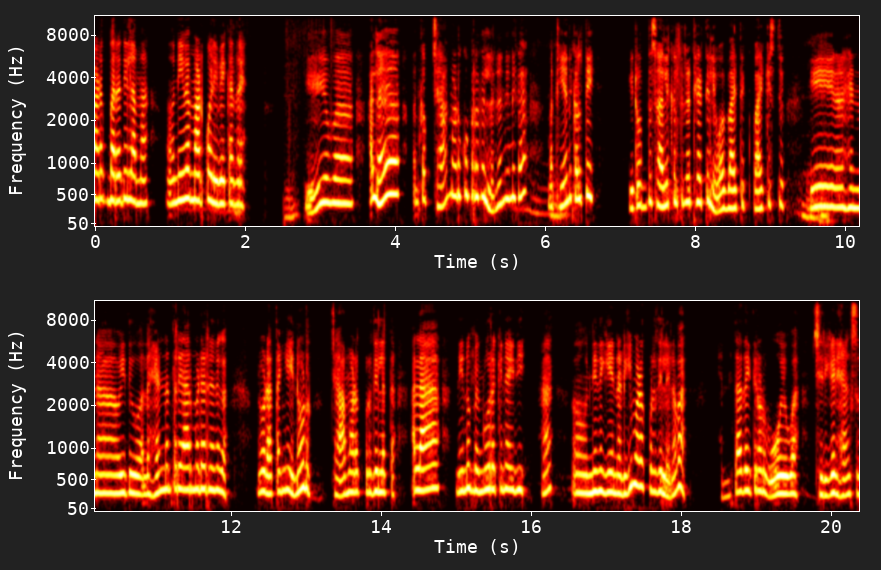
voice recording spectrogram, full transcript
ಮಾಡಕ್ಕೆ ಬರೋದಿಲ್ಲಮ್ಮ. ನೀವೇ ಮಾಡ್ಕೊಳ್ಳಿ ಬೇಕಂದ್ರೆ. ಏಯವ್ವ ಅಲ್ಲ ಒಂದು ಕಪ್ ಚಾ ಮಾಡ್ಕೊ ಬರೋದಿಲ್ಲ ನಿನಗೆ? ಮತ್ತೆ ಏನು ಕಲ್ತಿ? ಇಟ್ಟೊದ್ದು ಸಾಲಿ ಕಲ್ತಿರ ಹೇಳ್ತಿಲ್ಲ ಬಾಯ್ ಬಾಯ್ತಿಕ್ ಬಾಯ್ಕಿಸ್ತು. ಏ ಹೆಣ್ಣ ಇದು ಅಲ್ಲ ಹೆಣ್ಣಂತಾರೆ ಯಾರು ಮಾಡ್ಯಾರ ನನಗೆ? ನೋಡ ತಂಗಿ ನೋಡು ಚಾ ಮಾಡಕ್ಕೆ ಬರೋದಿಲ್ಲತ್ತ ಅಲ್ಲ ನೀನು ಬೆಂಗಳೂರಕ್ಕಿನ ಇದಿ ಹಾಂ? ನಿನಗೇನು ಅಡುಗೆ ಮಾಡಕ್ಕೆ ಬರೋದಿಲ್ಲನವ ಎಂಥದೈತಿ ನೋಡು ಓ ಯವ್ವ ಸಿರಿಗೇರಿ ಹ್ಯಾಂಗ್ಸ್.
